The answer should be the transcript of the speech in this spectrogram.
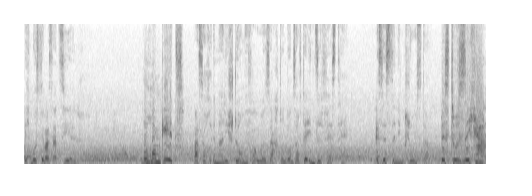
Ich muss dir was erzählen. Worum geht's? Was auch immer die Stürme verursacht und uns auf der Insel festhält. Es ist in dem Kloster. Bist du sicher?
